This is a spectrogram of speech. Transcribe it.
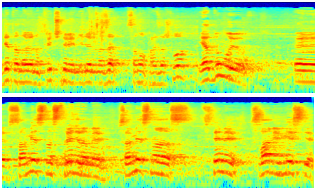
где-то, наверное, 3-4 недели назад само произошло. Я думаю, э, совместно с тренерами, совместно с, теми, с вами вместе,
